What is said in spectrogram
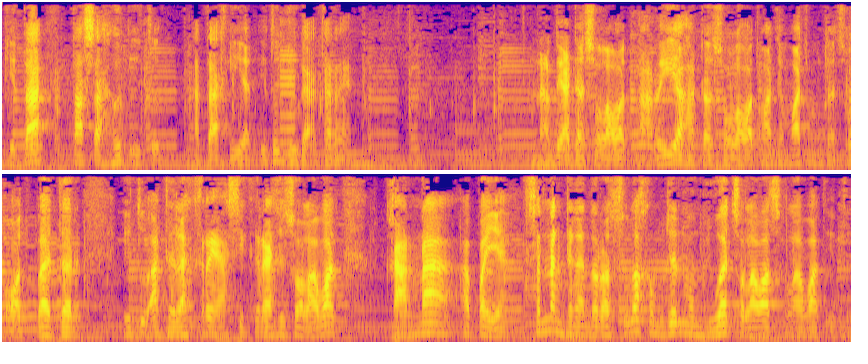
kita tasahud itu Atahiyat itu juga keren Nanti ada sholawat nariyah Ada sholawat macam-macam Ada sholawat badar Itu adalah kreasi-kreasi sholawat Karena apa ya Senang dengan Rasulullah Kemudian membuat sholawat-sholawat itu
